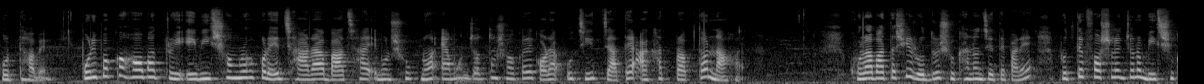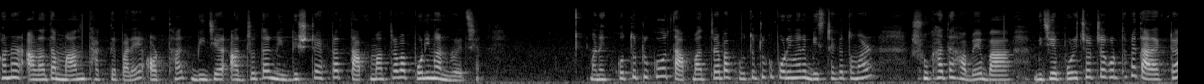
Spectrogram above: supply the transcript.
করতে হবে। পরিপক্ক হওয়া মাত্রই এই বীজ সংগ্রহ করে ঝাড়া, বাছা এবং শুকনো এমন যত্ন সহকারে করা উচিত যাতে আঘাতপ্রাপ্ত না হয়। খোলা বাতাসে রৌদ্র শুকানো যেতে পারে। প্রত্যেক ফসলের জন্য বীজ শুকানোর আলাদা মান থাকতে পারে। অর্থাৎ বীজের আর্দ্রতার নির্দিষ্ট একটা তাপমাত্রা বা পরিমাণ রয়েছে। মানে কতটুকু তাপমাত্রা বা কতটুকু পরিমাণে বীজটাকে তোমার শুকাতে হবে বা বীজের পরিচর্যা করতে হবে, তার একটা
